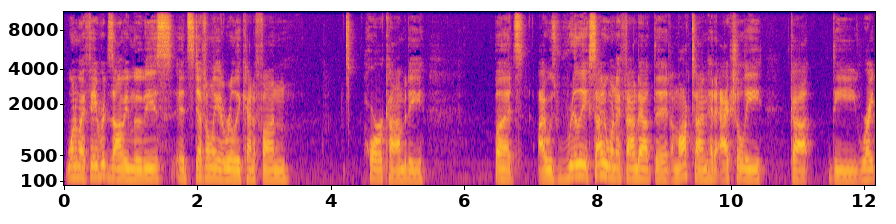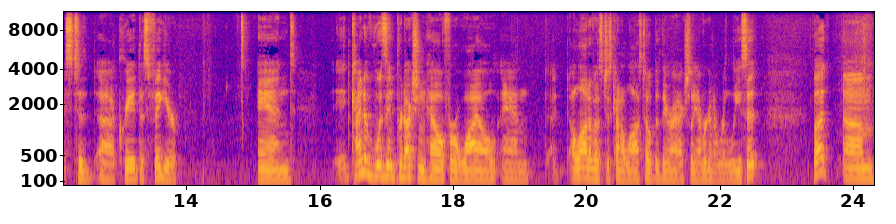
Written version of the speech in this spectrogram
One of my favorite zombie movies. It's definitely a really kind of fun horror comedy, but I was really excited when I found out that Amok Time had actually got the rights to uh, create this figure. And it kind of was in production hell for a while, and a lot of us just kind of lost hope that they were actually ever going to release it. But um,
